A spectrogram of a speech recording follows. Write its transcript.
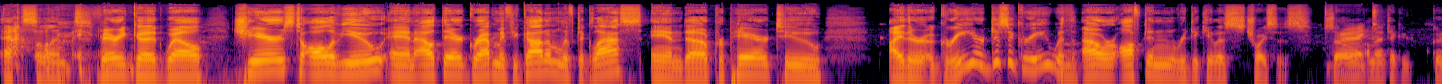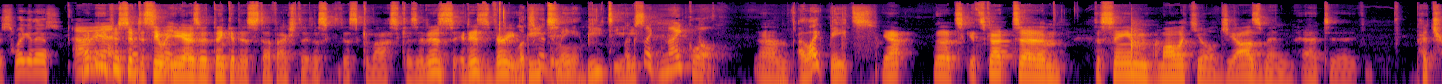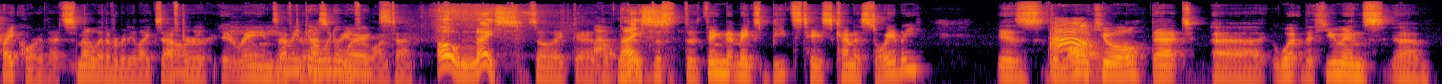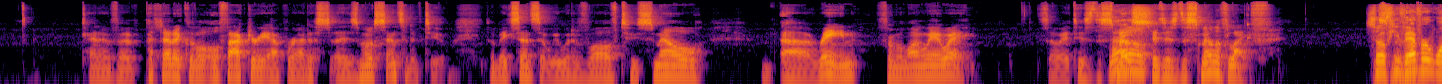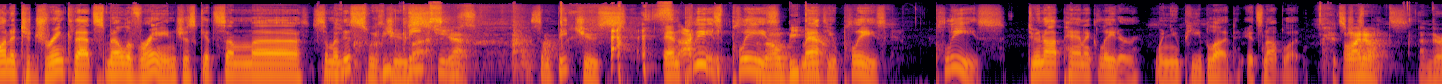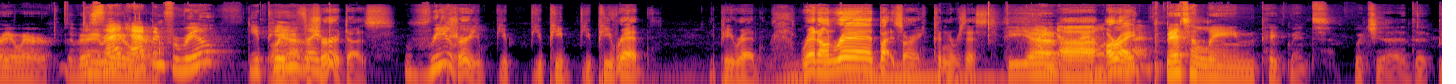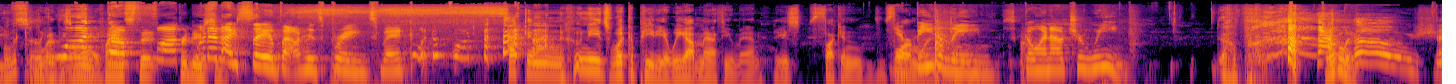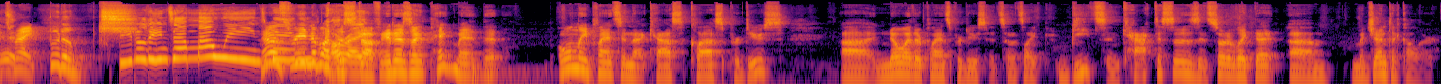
Excellent. man. Very good. Well, cheers to all of you and out there. Grab them if you got them. Lift a glass and uh, prepare to either agree or disagree with Mm. our often ridiculous choices. So Right. I'm going to take a good swig of this. Oh, I'd be yeah, interested to looks see what you guys would think of this stuff. Actually, this this kvass because it is it is very Looks beat, good to me. beaty. Looks like Nyquil. um, I like beets. yeah, well, it's it's got um, the same molecule geosmin at uh, petrichor, that smell that everybody likes after it rains Oh, here we after it go hasn't rained for a long time. Oh, nice. So like uh, Wow. the, Nice. The, this- the thing that makes beets taste kind of soily is the Ow. molecule that uh, what the humans um, kind of a pathetic little olfactory apparatus is most sensitive to. So it makes sense that we would evolve to smell uh, rain from a long way away. So it is the smell. Nice. It is the smell of life. So if you've ever wanted to drink that smell of rain, just get some uh, some of this sweet Beet juice, glass, juice. Yeah. some beet juice. And please, please, No, Matthew, down. please, please do not panic later when you pee blood. It's not blood. It's Oh, I know. beets. I'm very aware. Very, Does very that aware. happen for real? You pee Oh, yeah, For sure, it does. really? Sure, you you you pee you pee red. You pee red. Red on red. But sorry, couldn't resist. The I uh, know, uh, I don't all know betalain pigment, which uh, the beets Look- are look one of this the only What plants the that fuck? produce What did it. I say about his brains, man? What the fuck? fucking who needs Wikipedia? We got Matthew, man. He's fucking far Your more. entertaining. betalain's going out your ween. Totally. oh shit. That's right. Boom. Betalain's out my weens. I was reading about All this right. stuff. It is a pigment that only plants in that class, class produce. Uh, no other plants produce it. So it's like beets and cactuses. It's sort of like that um, magenta color.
